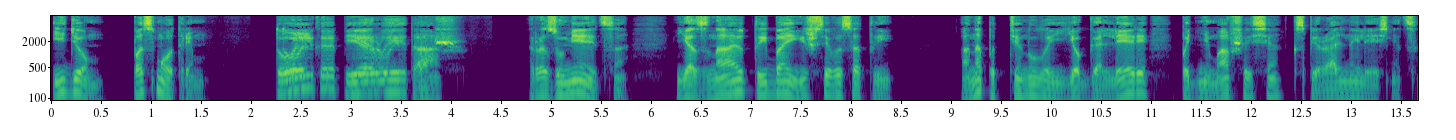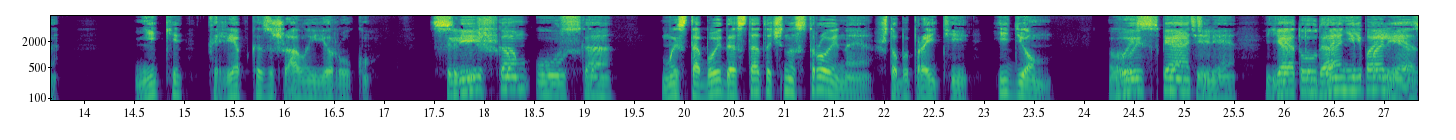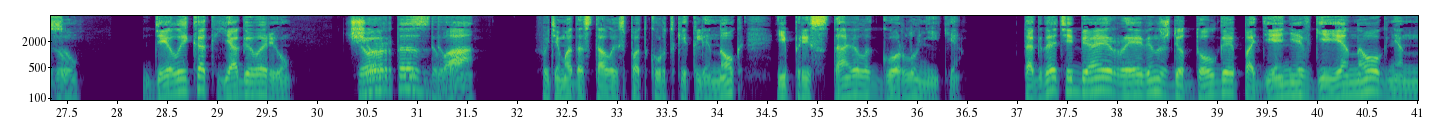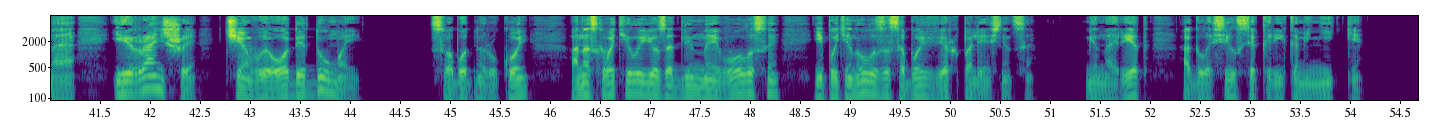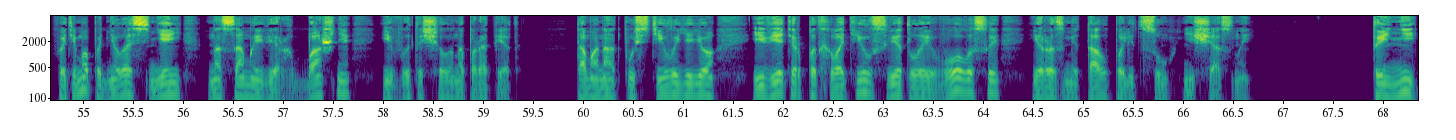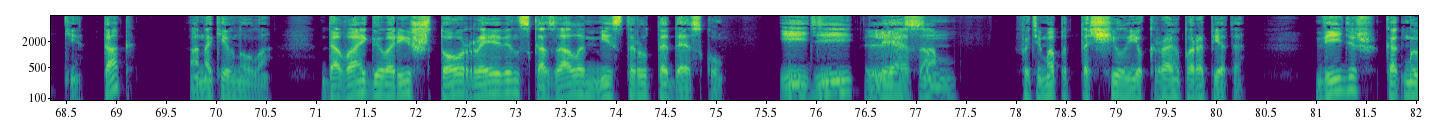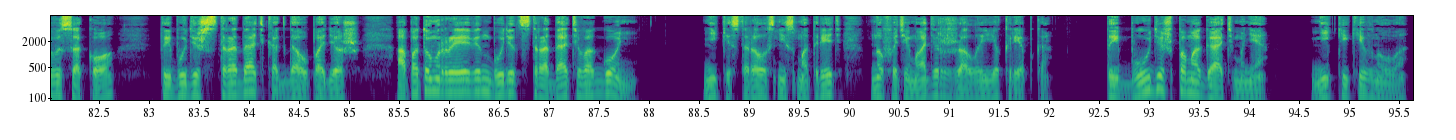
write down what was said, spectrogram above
Идем, посмотрим. Только первый этаж. Разумеется, я знаю, ты боишься высоты. Она подтянула ее к галере, поднимавшейся к спиральной лестнице. Ники крепко сжала ее руку. «Слишком узко. Мы с тобой достаточно стройная, чтобы пройти. Идем». «Вы спятили. Я туда не полезу». «Делай, как я говорю». «Черта с два». Фатима достала из-под куртки клинок и приставила к горлу Ники. «Тогда тебя и Ревен ждет долгое падение в гиена огненная, и раньше, чем вы обе думай». Свободной рукой она схватила ее за длинные волосы и потянула за собой вверх по лестнице. Минарет огласился криками Никки. Фатима поднялась с ней на самый верх башни и вытащила на парапет. Там она отпустила ее, и ветер подхватил светлые волосы и разметал по лицу несчастной. — Ты Никки, так? — она кивнула. — Давай говори, что Рейвен сказала мистеру Тедеску. — Иди лесом. Фатима подтащил ее к краю парапета. — Видишь, как мы высоко? Ты будешь страдать, когда упадешь, а потом Рейвен будет страдать в огонь. Ники старалась не смотреть, но Фатима держала ее крепко. «Ты будешь помогать мне?» Ники кивнула.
